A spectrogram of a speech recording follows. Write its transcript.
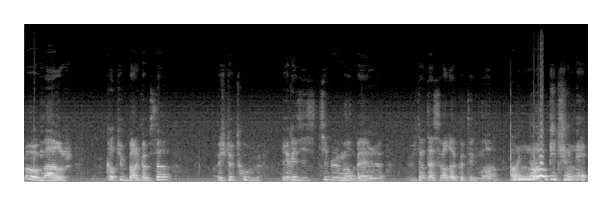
Oh Marge, quand tu me parles comme ça, je te trouve irrésistiblement belle. Viens t'asseoir à côté de moi. Oh non, Pichounet,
